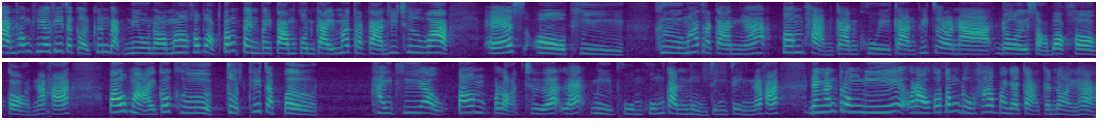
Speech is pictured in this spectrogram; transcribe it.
การท่องเที่ยวที่จะเกิดขึ้นแบบ New Normal เขาบอกต้องเป็นไปตามกลไกมาตรการที่ชื่อว่า SOP คือมาตรการนี้ต้องผ่านการคุยการพิจารณาโดยสบคก่อนนะคะ เป้าหมายก็คือจุดที่จะเปิด ให้เที่ยวต้องปลอดเชื้อและมีภูมิคุ้มกันหมู่จริง ๆนะคะ ดังนั้นตรงนี้เราก็ต้องดูภาพบรรยากาศกันหน่อยค่ะ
